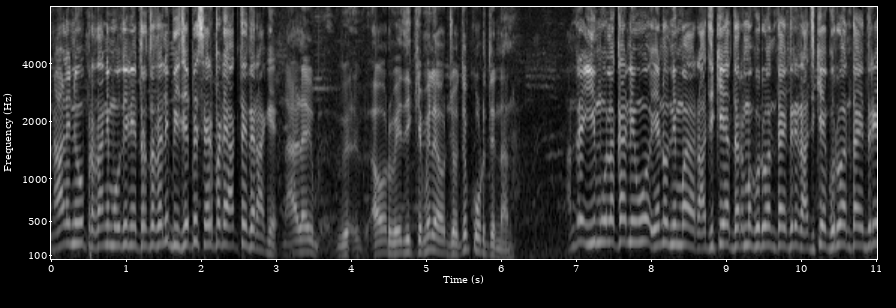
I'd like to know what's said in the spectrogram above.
ನಾಳೆ ನೀವು ಪ್ರಧಾನಿ ಮೋದಿ ನೇತೃತ್ವದಲ್ಲಿ ಬಿಜೆಪಿ ಜೆ ಪಿ ಸೇರ್ಪಡೆ ಆಗ್ತಾ ಇದ್ದೀರಾ ಹಾಗೆ? ನಾಳೆ ಅವ್ರ ವೇದಿಕೆ ಮೇಲೆ ಅವ್ರ ಜೊತೆ ಕೂಡ್ತೀನಿ ನಾನು. ಅಂದರೆ ಈ ಮೂಲಕ ನೀವು ಏನು ನಿಮ್ಮ ರಾಜಕೀಯ ಧರ್ಮ ಗುರು ಅಂತ ಇದ್ರಿ ರಾಜಕೀಯ ಗುರು ಅಂತ ಇದ್ರಿ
